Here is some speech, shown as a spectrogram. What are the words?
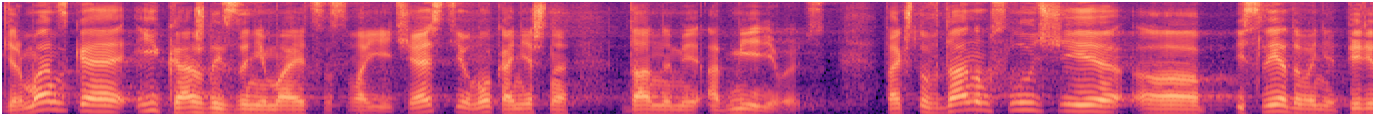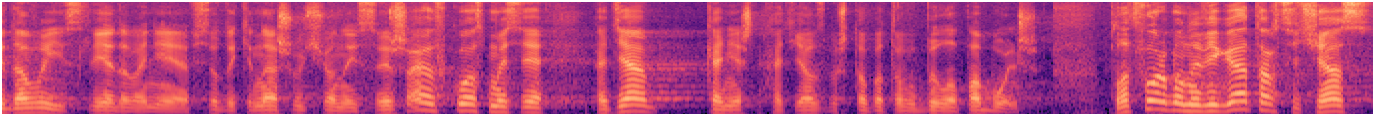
германская, и каждый занимается своей частью, но, конечно, данными обмениваются. Так что в данном случае э, исследования, передовые исследования все-таки наши ученые совершают в космосе, хотя, конечно, хотелось бы, чтобы этого было побольше. Платформа «Навигатор» сейчас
